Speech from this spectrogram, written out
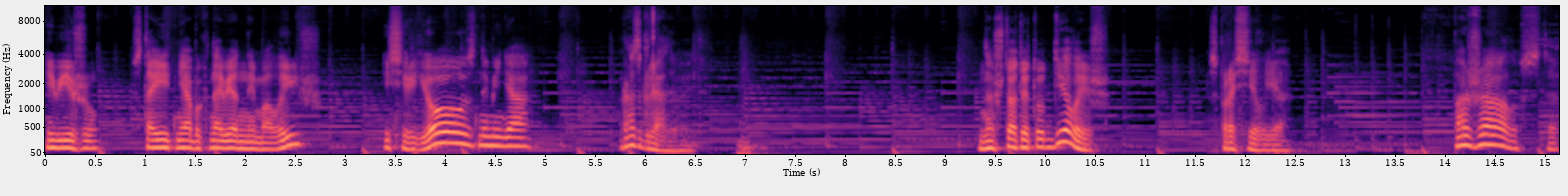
и вижу, стоит необыкновенный малыш и серьезно меня разглядывает. «Ну что ты тут делаешь?» — спросил я. «Пожалуйста,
